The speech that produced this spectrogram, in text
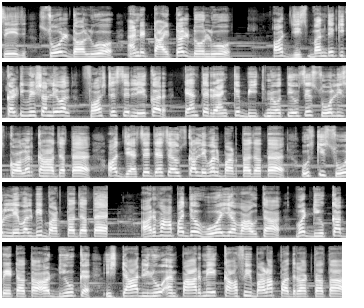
sage soul Douluo and title Douluo और जिस बंदे की कल्टीवेशन लेवल फ़र्स्ट से लेकर टेंथ रैंक के बीच में होती है, उसे सोल स्कॉलर कहा जाता है। और जैसे जैसे उसका लेवल बढ़ता जाता है, उसकी सोल लेवल भी बढ़ता जाता है। और वहाँ पर जो हो या वाव था, वह ड्यूक का बेटा था और ड्यूक स्टार लियो एम्पायर में एक काफ़ी बड़ा पद रखता था।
